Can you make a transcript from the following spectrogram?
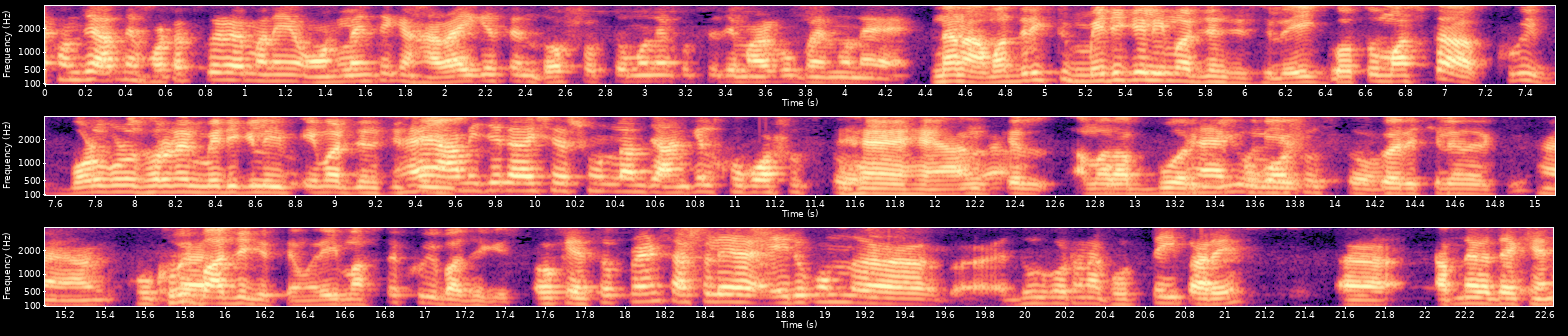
এখন যে আপনি হঠাৎ করে মানে অনলাইন থেকে হারাই গেছেন দর্শক তো মনে করছে যে মার্গুব ভাই মনে হয় না না আমাদের একটু মেডিকেল ইমার্জেন্সি ছিল। এই গত মাসটা খুবই বড় বড় ধরনের মেডিকেল ইমার্জেন্সি হ্যাঁ আমি যেটা এসে শুনলাম যে আঙ্কেল খুব অসুস্থ। হ্যাঁ হ্যাঁ আঙ্কেল আমার আব্বু আর হ্যাঁ কি উনি অসুস্থ। স্কোয়ারে ছিলেন আর কি। হ্যাঁ খুব খুবই বাজে গেছে আমার এই মাছটা খুবই বাজে গেছে। ওকে সো ফ্রেন্ডস আসলে এরকম দুর্ঘটনা ঘটতেই পারে। আপনারা দেখেন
